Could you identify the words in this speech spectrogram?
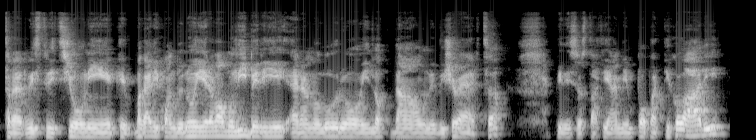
tra restrizioni che magari quando noi eravamo liberi erano loro in lockdown e viceversa quindi sono stati anni un po' particolari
